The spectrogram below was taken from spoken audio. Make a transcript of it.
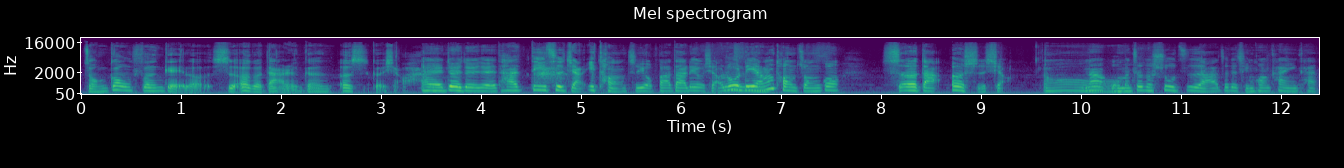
总共分给了十二个大人跟二十个小孩。哎，对对对，他第一次讲一桶只有八大六小，如果两桶总共十二大二十小哦，那我们这个数字啊，这个情况看一看，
